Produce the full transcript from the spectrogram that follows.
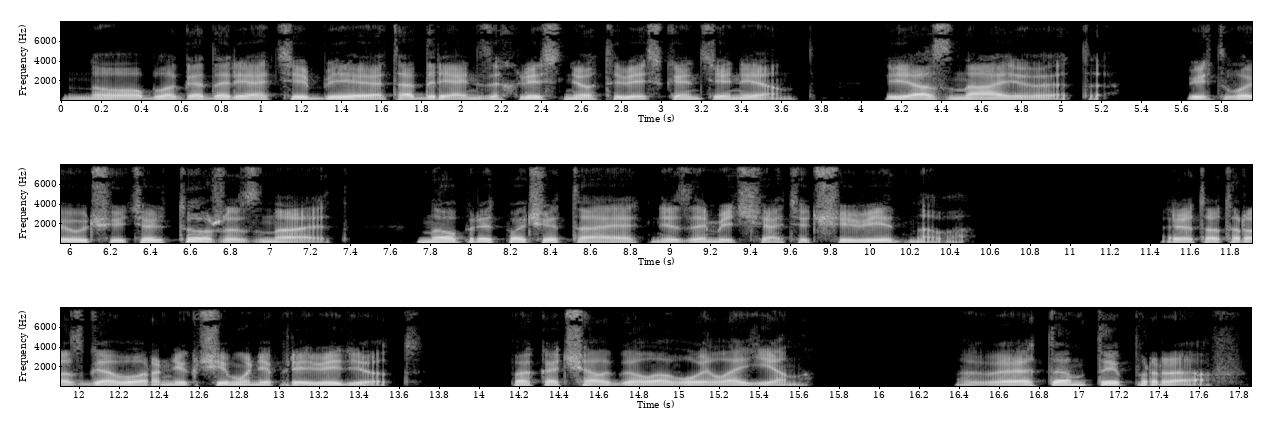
Но благодаря тебе эта дрянь захлестнет весь континент. Я знаю это. И твой учитель тоже знает, но предпочитает не замечать очевидного. Этот разговор ни к чему не приведет, — покачал головой Лаен. В этом ты прав.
